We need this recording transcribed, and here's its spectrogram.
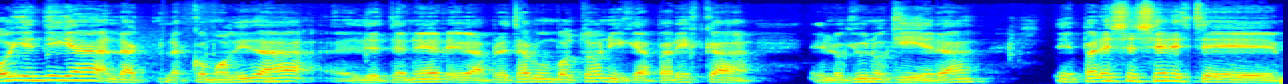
Hoy en día la, comodidad de tener, eh, apretar un botón y que aparezca eh, lo que uno quiera, eh, parece ser este,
